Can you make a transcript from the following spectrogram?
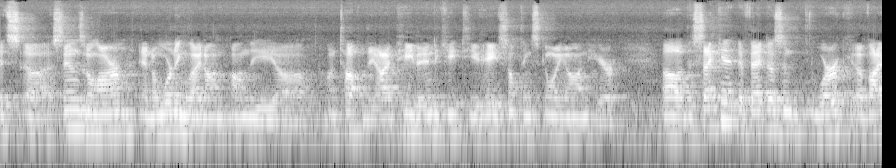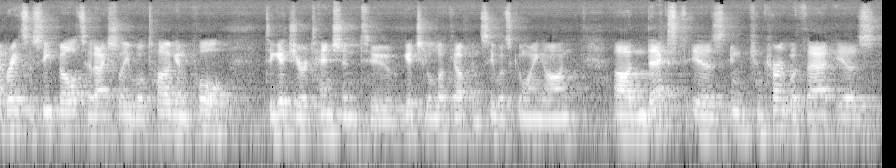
it uh, sends an alarm and a warning light on, on, the, uh, on top of the IP to indicate to you, hey, something's going on here. Uh, the second, if that doesn't work, uh, vibrates the seatbelts. It actually will tug and pull to get your attention to get you to look up and see what's going on. Uh, next is, in concurrent with that, is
